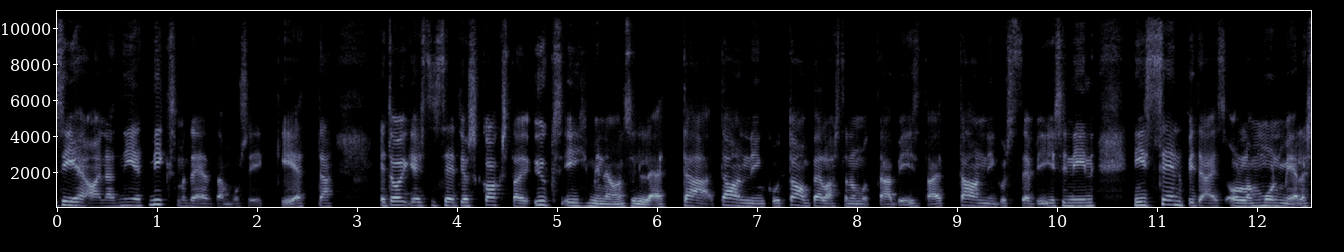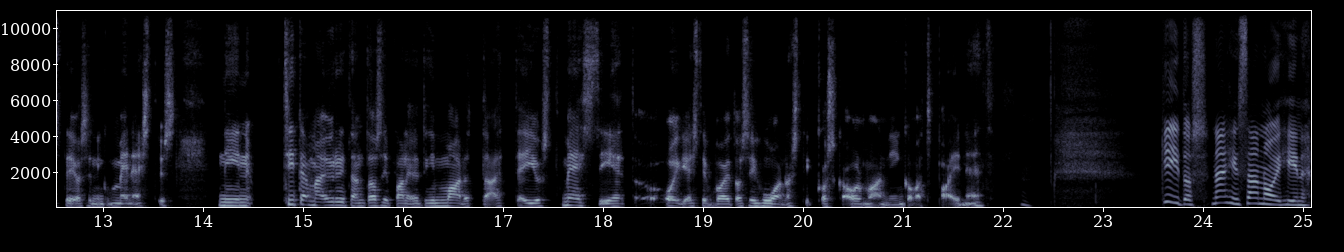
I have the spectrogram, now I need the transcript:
siihen aina, että, niin, että miksi mä teen tätä musiikkia. Että, että oikeasti se, että jos kaksi tai yksi ihminen on silleen, että tämä, on, niinku, tämä on pelastanut mut tämä biisi tai että tämä on niinku se biisi, niin, niin sen pitäisi olla mun mielestä jo se niinku menestys. Niin sitä mä yritän tosi paljon jotenkin maadottaa, ettei just mene siihen, että oikeasti voi tosi huonosti, koska on vaan niin kovat paineet. Kiitos. Näihin sanoihin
